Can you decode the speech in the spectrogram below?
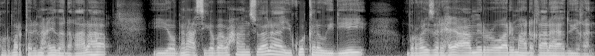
horumarka dhinacyada dhaqaalaha? Iyo ganacsigaba waxaan su'aalaha iyo kuwo kala weydiiyey. Rofesor yaxya caamir oo arrimaha dhaqaalaha aada u yaqaan.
